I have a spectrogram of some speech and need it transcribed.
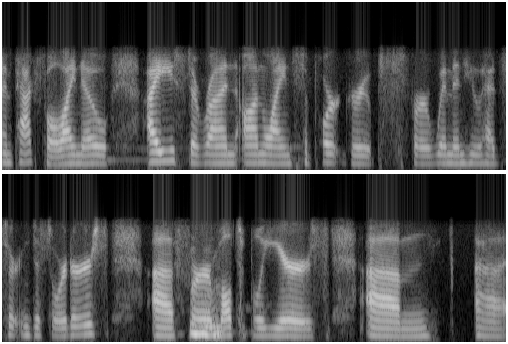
impactful. I know I used to run online support groups for women who had certain disorders uh, for mm-hmm. multiple years. Um, uh,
